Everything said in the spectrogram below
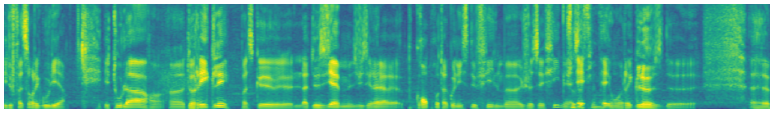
et de façon régulière. Et tout l'art de régler, parce que la deuxième, je dirais, la grande protagoniste du film, Joséphine, Joséphine. Est, est, une régleuse de, euh,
